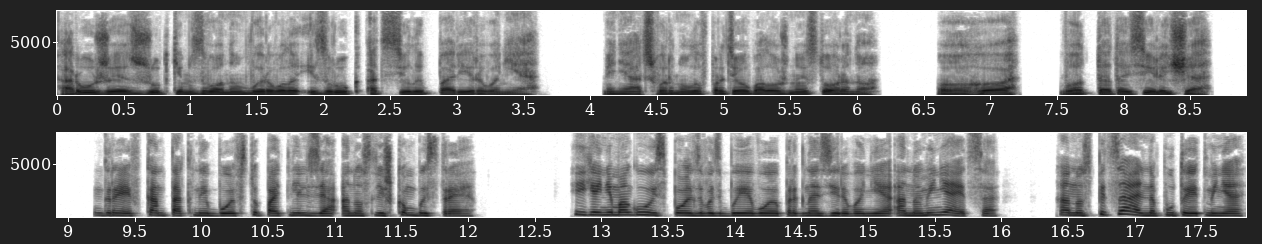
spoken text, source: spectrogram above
Оружие с жутким звоном вырвало из рук от силы парирования. Меня отшвырнуло в противоположную сторону. Ого, вот это силища! Грей, контактный бой вступать нельзя, оно слишком быстрое. И я не могу использовать боевое прогнозирование, оно меняется. Оно специально путает меня.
